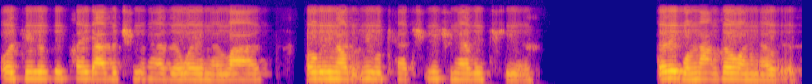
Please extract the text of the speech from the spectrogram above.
Lord Jesus, we pray, God, that you would have your way in their lives. Lord, we know that you will catch each and every tear, that it will not go unnoticed.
